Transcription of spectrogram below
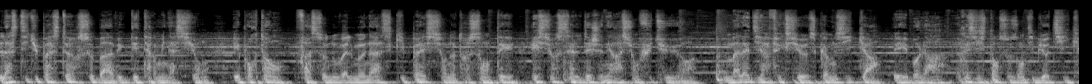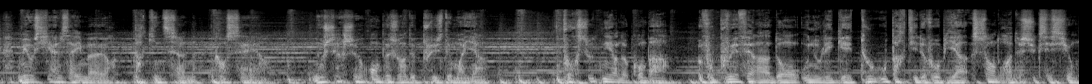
l'Institut Pasteur se bat avec détermination. Et pourtant, face aux nouvelles menaces qui pèsent sur notre santé et sur celle des générations futures, maladies infectieuses comme Zika et Ebola, résistance aux antibiotiques, mais aussi Alzheimer, Parkinson, cancer, nos chercheurs ont besoin de plus de moyens. Pour soutenir nos combats, vous pouvez faire un don ou nous léguer tout ou partie de vos biens sans droit de succession.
